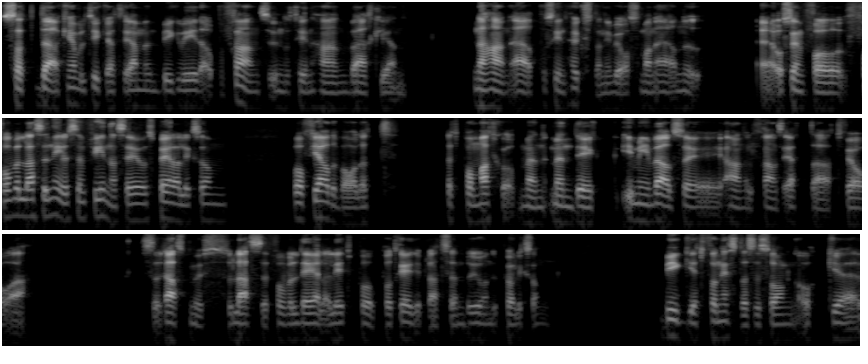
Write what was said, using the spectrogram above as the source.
Så att där kan jag väl tycka att, ja men bygg vidare på Frans under tiden han verkligen, när han är på sin högsta nivå som han är nu. Eh, och sen får, får väl Lasse Nilsen finna sig och spela liksom var fjärde valet ett par matcher. Men, men det, i min värld så är Anel Frans etta, tvåa. Så Rasmus och Lasse får väl dela lite på, på tredjeplatsen beroende på liksom bygget för nästa säsong och eh,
